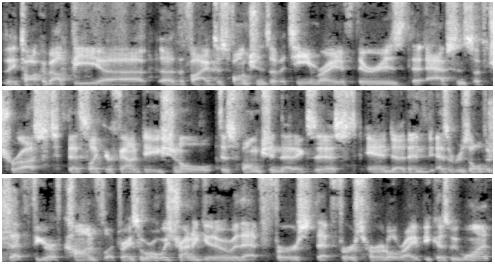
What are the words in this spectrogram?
they talk about the uh, uh, the five dysfunctions of a team, right? If there is the absence of trust, that's like your foundational dysfunction that exists, and uh, then as a result, there's that fear of conflict, right? So we're always trying to get over that first that first hurdle, right? Because we want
